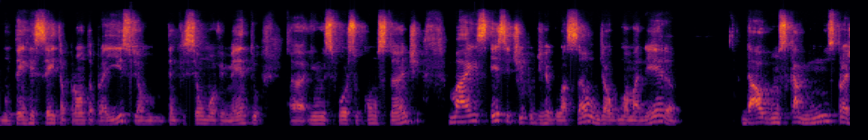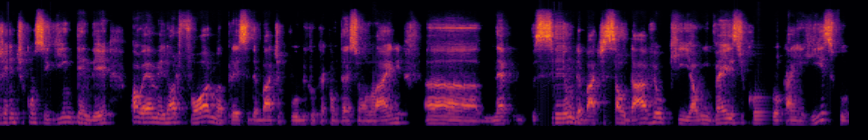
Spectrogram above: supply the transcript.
não, tem receita pronta para isso, é um, tem que ser um movimento uh, e um esforço constante, mas esse tipo de regulação, de alguma maneira, dá alguns caminhos para a gente conseguir entender qual é a melhor forma para esse debate público que acontece online, uh, né, ser um debate saudável que, ao invés de colocar em risco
